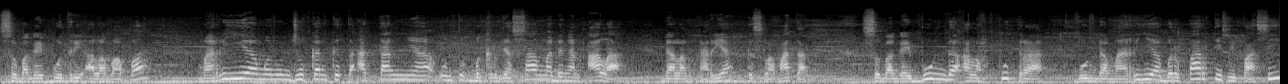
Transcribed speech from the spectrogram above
Sebagai putri Allah Bapa, Maria menunjukkan ketaatannya untuk bekerja sama dengan Allah dalam karya keselamatan. Sebagai Bunda Allah Putra, Bunda Maria berpartisipasi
